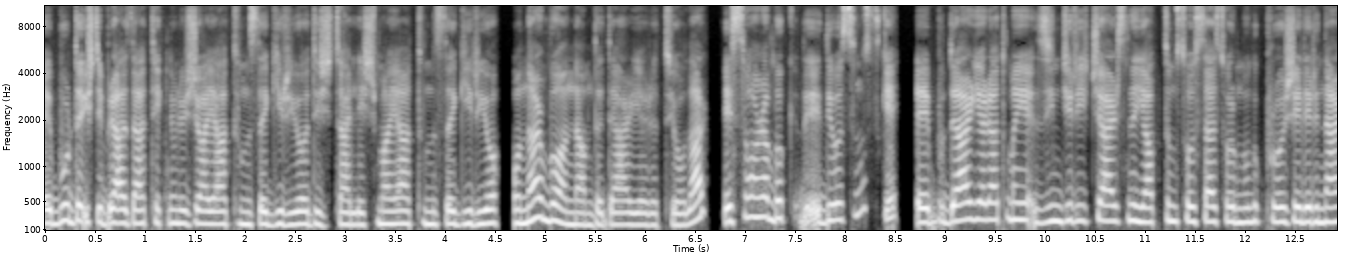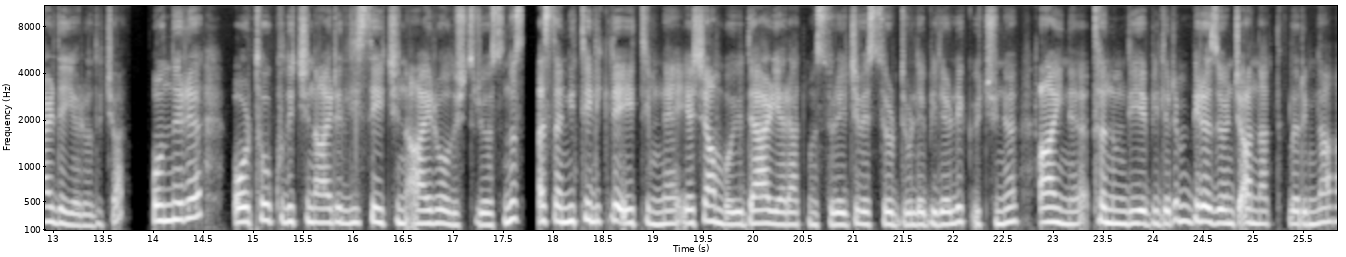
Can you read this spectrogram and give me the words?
E, burada işte biraz daha teknoloji hayatımıza giriyor, dijitalleşme hayatımıza giriyor. Onlar bu anlamda değer yaratıyorlar. E sonra bak e, diyorsunuz ki e, bu değer yaratma zinciri içerisinde yaptığım sosyal sorumluluk projeleri nerede yer alacak? Onları ortaokul için ayrı, lise için ayrı oluşturuyorsunuz. Aslında nitelikli eğitimle yaşam boyu değer yaratma süreci ve sürdürülebilirlik üçünü aynı tanım diyebilirim. Biraz önce anlattıklarımla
